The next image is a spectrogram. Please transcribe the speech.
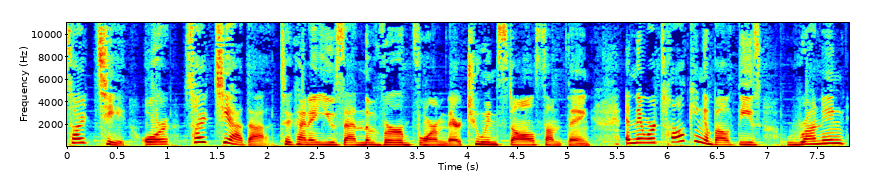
설치 or 설치하다 to kind of use that in the verb form there to install something. And they were talking about these running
